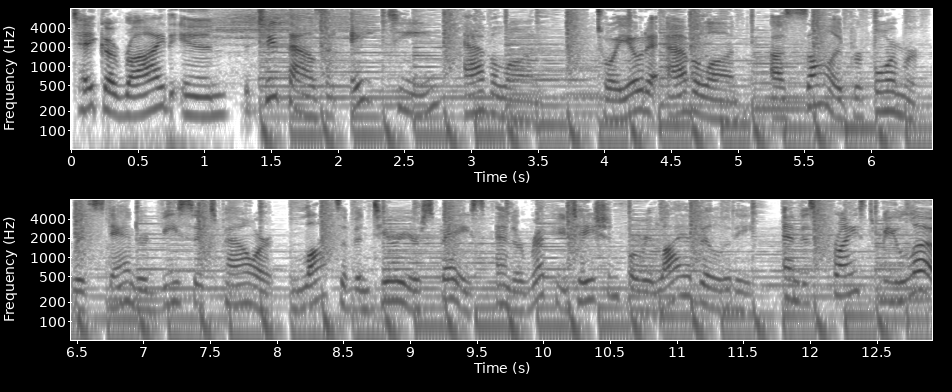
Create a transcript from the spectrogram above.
Take a ride in the 2018 Avalon. Toyota Avalon, a solid performer with standard V6 power, lots of interior space, and a reputation for reliability, and is priced below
